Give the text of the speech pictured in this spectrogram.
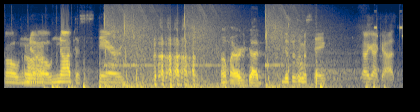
Oh no, not the stairs. Oh, I already died. This was a mistake. I got got.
